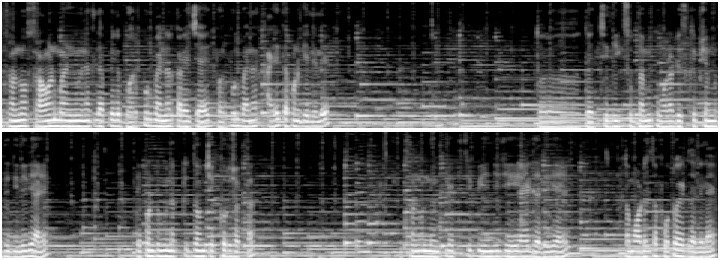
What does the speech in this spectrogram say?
मित्रांनो श्रावण महिन्यातले आपल्याला भरपूर बॅनर करायचे आहेत. भरपूर बॅनर आहेत आपण केलेले. तर त्याची लिंकसुद्धा मी तुम्हाला डिस्क्रिप्शनमध्ये दिलेली आहे. ते पण तुम्ही नक्कीच जाऊन चेक करू शकता. मित्रांनो नेमप्लेटची पी एन जीची ही ॲड झालेली आहे. आता मॉडेलचा फोटो ॲड झालेला आहे.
